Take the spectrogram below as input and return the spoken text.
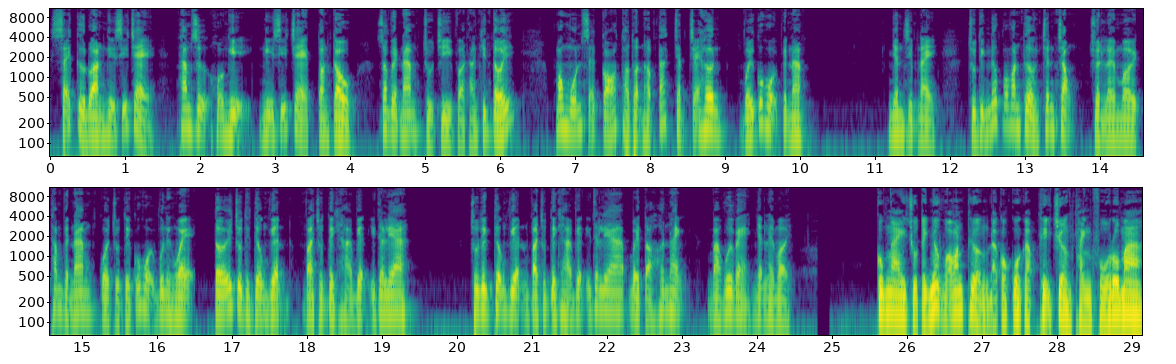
sẽ cử đoàn nghị sĩ trẻ tham dự hội nghị nghị sĩ trẻ toàn cầu do Việt Nam chủ trì vào tháng 9 tới, mong muốn sẽ có thỏa thuận hợp tác chặt chẽ hơn với Quốc hội Việt Nam. Nhân dịp này, Chủ tịch nước Võ Văn Thưởng trân trọng chuyển lời mời thăm Việt Nam của Chủ tịch Quốc hội Vương Đình Huệ tới Chủ tịch Thượng viện và Chủ tịch Hạ viện Italia. Chủ tịch Thượng viện và Chủ tịch Hạ viện Italia bày tỏ hân hạnh và vui vẻ nhận lời mời. Cùng ngày, Chủ tịch nước Võ Văn Thưởng đã có cuộc gặp thị trưởng thành phố Roma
